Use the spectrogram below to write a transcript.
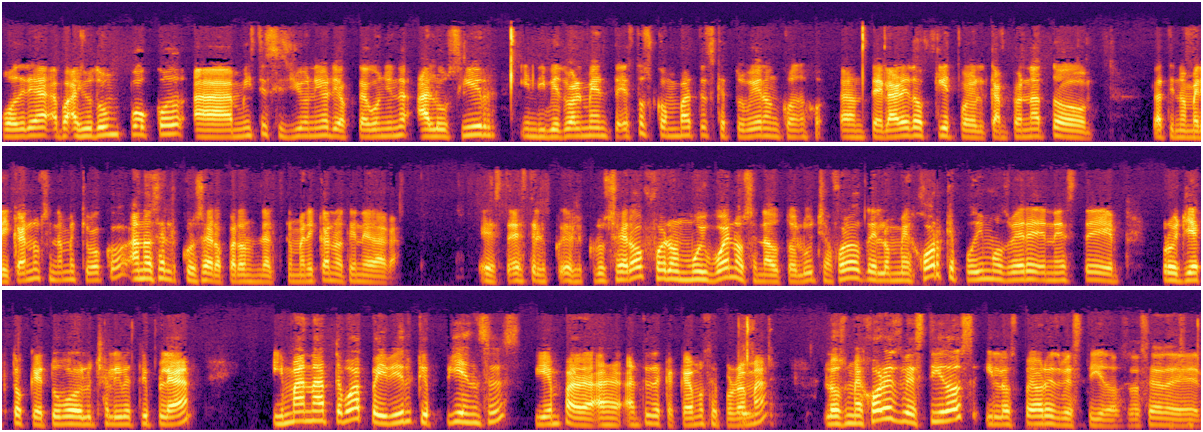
podría, ayudó un poco a Mysticis Junior y Octagon Junior a lucir individualmente. Estos combates que tuvieron con, ante Laredo Kid por el campeonato latinoamericano, si no me equivoco. Ah, no, es el crucero, perdón, el latinoamericano tiene daga. Este, este, el, crucero fueron muy buenos en autolucha, fueron de lo mejor que pudimos ver en este proyecto que tuvo Lucha Libre AAA. Y Mana, te voy a pedir que pienses bien para antes de que acabemos el programa los mejores vestidos y los peores vestidos, o sea, de,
